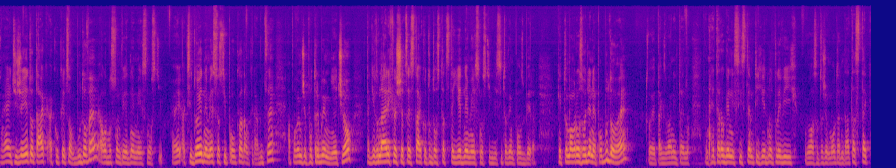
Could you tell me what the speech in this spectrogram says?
Hej, čiže je to tak, ako keď som v budove alebo som v jednej miestnosti. Hej, ak si do jednej miestnosti poukladám krabice a poviem, že potrebujem niečo, tak je to najrychlejšia cesta, ako to dostať z tej jednej miestnosti, kde si to viem pozbierať. Keď to mám rozhodené po budove, to je tzv. ten, ten heterogénny systém tých jednotlivých, volá sa to, že modern data stack,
